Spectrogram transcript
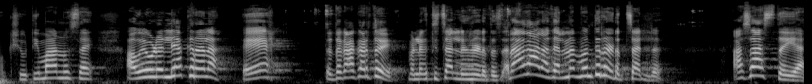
मग शेवटी माणूस आहे अहो एवढं लेकराला ए तर काय करतोय म्हणलं का ती चाललं रडतच राग आला त्याला ना पण ते रडत चाललं असं असतं या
